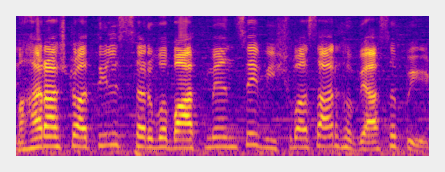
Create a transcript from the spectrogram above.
महाराष्ट्रातील सर्व बातम्यांचे विश्वासार्ह व्यासपीठ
